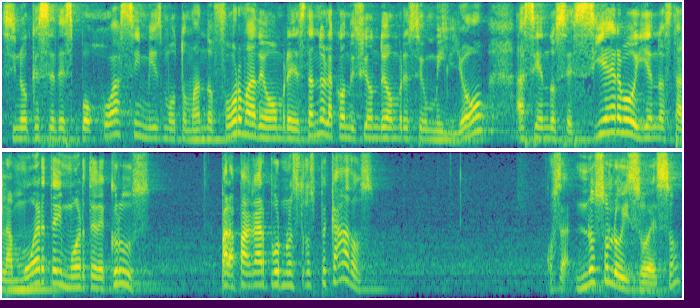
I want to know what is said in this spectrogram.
sino que se despojó a sí mismo tomando forma de hombre y estando en la condición de hombre se humilló, haciéndose siervo y yendo hasta la muerte y muerte de cruz para pagar por nuestros pecados. o sea, no solo hizo eso,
